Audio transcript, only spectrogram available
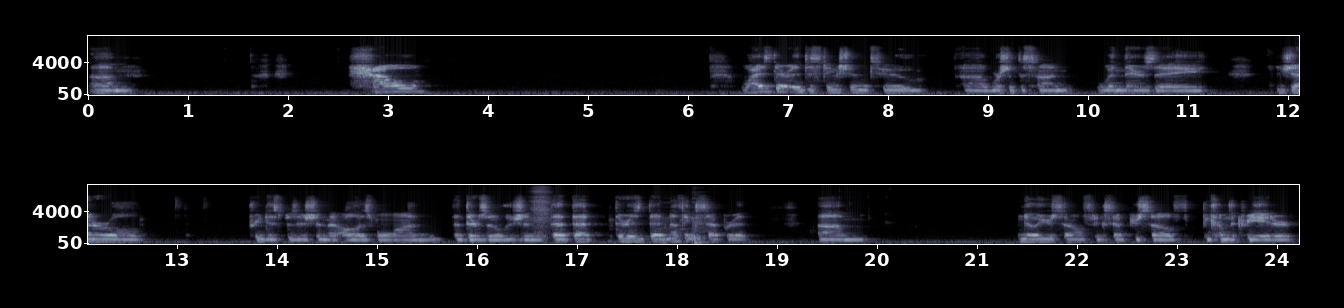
Um, how, why is there a distinction to uh, worship the sun when there's a general predisposition that all is one, that there's an illusion, that that there is that nothing separate. Um, know yourself, accept yourself, become the creator.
